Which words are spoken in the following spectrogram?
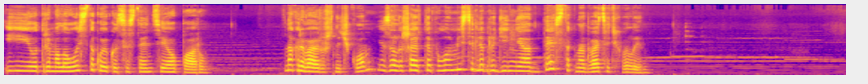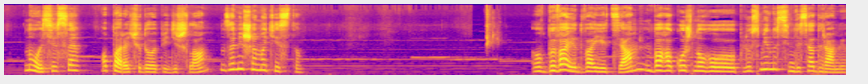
і отримала ось такої консистенції опару. Накриваю рушничком і залишаю в теплому місці для бродіння десь так на 20 хвилин. Ну ось і все. Опара чудово підійшла. Замішуємо тісто. Вбиваю два яйця, вага кожного плюс-мінус 70 грамів.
